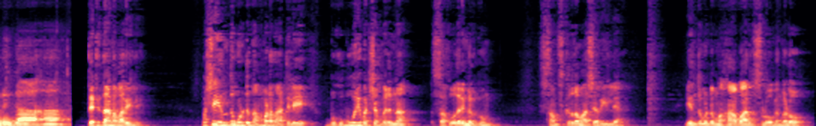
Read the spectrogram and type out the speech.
മൃഗാ തെറ്റിദ്ധാരണ മാറിയില്ലേ? പക്ഷെ എന്തുകൊണ്ട് നമ്മുടെ നാട്ടിലെ ബഹുഭൂരിപക്ഷം വരുന്ന സഹോദരങ്ങൾക്കും സംസ്കൃത ഭാഷ അറിയില്ല. എന്തുകൊണ്ട് മഹാഭാരത ശ്ലോകങ്ങളോ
